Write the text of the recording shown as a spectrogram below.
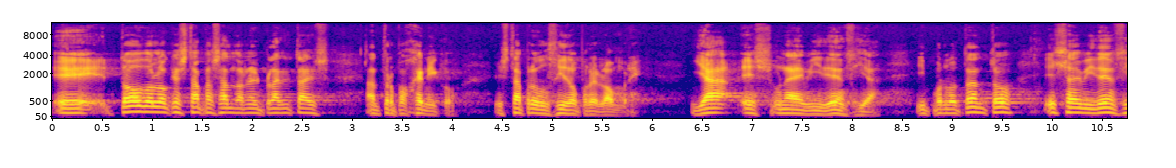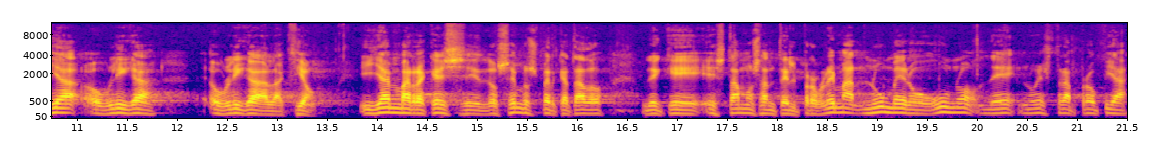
Eh, todo lo que está pasando en el planeta es antropogénico, está producido por el hombre ya es una evidencia y por lo tanto esa evidencia obliga, a la acción. Y ya en Marrakech eh, nos hemos percatado de que estamos ante el problema número uno de nuestra propia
